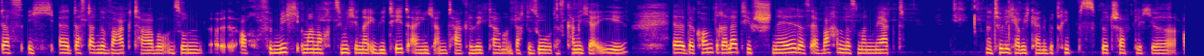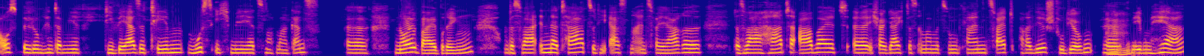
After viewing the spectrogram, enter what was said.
dass ich äh, das dann gewagt habe und so äh, auch für mich immer noch ziemliche Naivität eigentlich an den Tag gelegt habe und dachte so, das kann ich ja eh. Äh, da kommt relativ schnell das Erwachen, dass man merkt, Natürlich habe ich keine betriebswirtschaftliche Ausbildung hinter mir. Diverse Themen muss ich mir jetzt noch mal ganz äh, neu beibringen. Und das war in der Tat so die ersten ein, zwei Jahre, das war harte Arbeit. Äh, ich vergleiche das immer mit so einem kleinen Zweitparallelstudium äh, mhm. nebenher.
